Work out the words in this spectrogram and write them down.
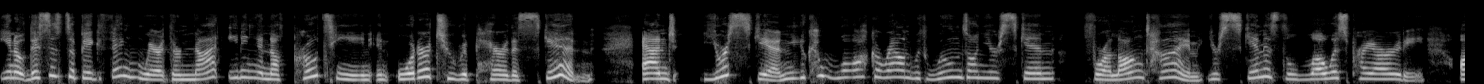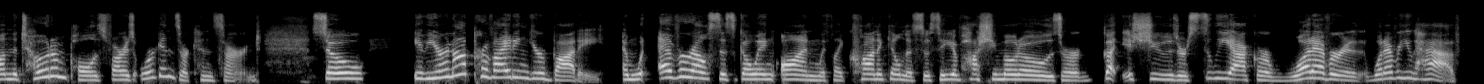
you know, this is a big thing where they're not eating enough protein in order to repair the skin. And your skin, you can walk around with wounds on your skin for a long time. Your skin is the lowest priority on the totem pole as far as organs are concerned. So, if you're not providing your body and whatever else is going on with like chronic illness, so say you have Hashimoto's or gut issues or celiac or whatever, whatever you have,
